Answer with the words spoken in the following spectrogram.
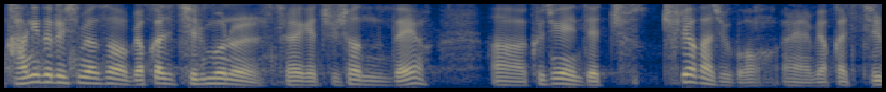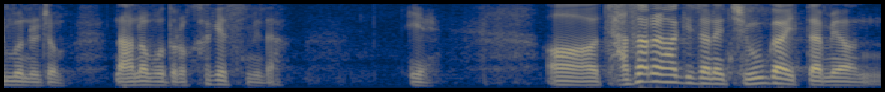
오늘 강의 들으시면서 몇 가지 질문을 저에게 주셨는데요. 아, 그 중에 이제 추, 추려가지고 예, 몇 가지 질문을 좀 나눠보도록 하겠습니다. 예, 어, 자살을 하기 전에 징후가 있다면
